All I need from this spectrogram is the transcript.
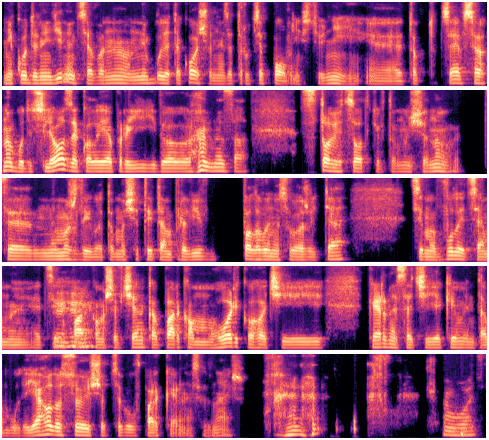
нікуди не дінуться, воно не буде такого, що не затруться повністю. Ні. Е, тобто, це все одно будуть сльози, коли я приїду назад. 100%, тому що ну, це неможливо, тому що ти там провів половину свого життя цими вулицями, цим uh-huh. парком Шевченка, парком Горького чи Кернеса, чи яким він там буде. Я голосую, щоб це був парк Кернеса, знаєш. Ось.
